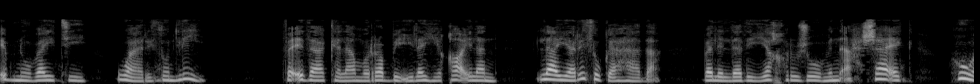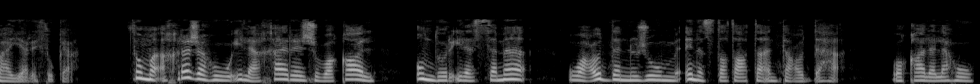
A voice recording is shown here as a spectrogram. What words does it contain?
ابن بيتي وارث لي. فإذا كلام الرب إليه قائلا لا يرثك هذا بل الذي يخرج من أحشائك هو يرثك. ثم أخرجه إلى خارج وقال انظر إلى السماء وعد النجوم إن استطعت أن تعدها. وقال له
